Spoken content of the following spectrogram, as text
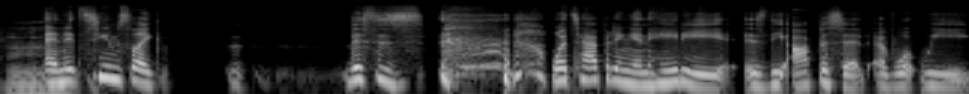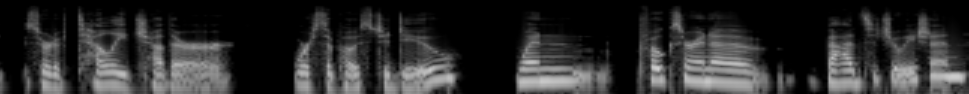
mm-hmm. and it seems like this is what's happening in Haiti is the opposite of what we sort of tell each other we're supposed to do when folks are in a bad situation.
